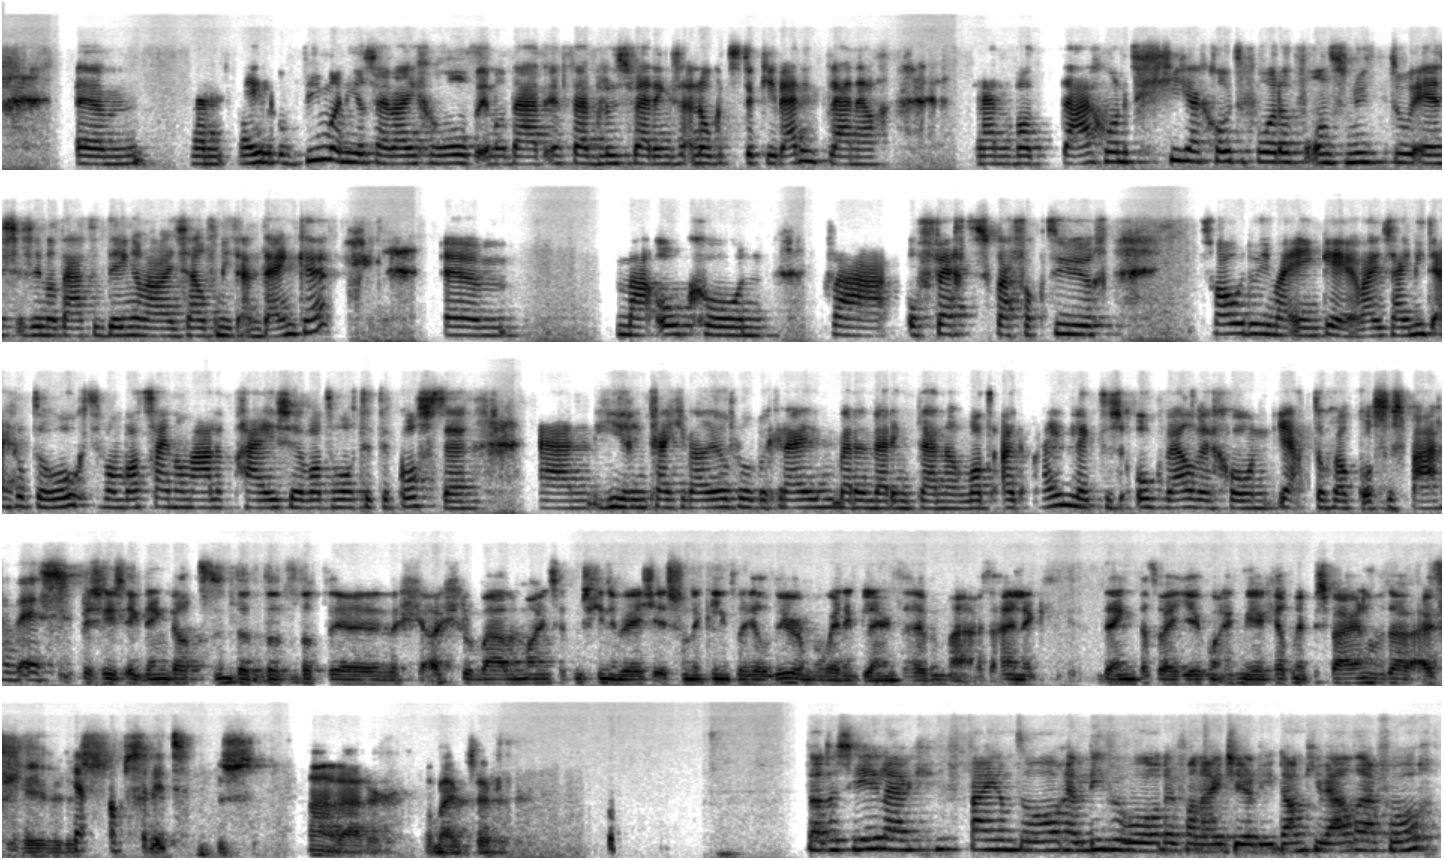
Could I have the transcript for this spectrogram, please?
Um, en eigenlijk op die manier zijn wij gerold inderdaad in Fabulous Weddings en ook het stukje wedding planner. En wat daar gewoon het giga grote voordeel voor ons nu toe is, is inderdaad de dingen waar wij zelf niet aan denken. Um, maar ook gewoon qua offertes, qua factuur trouwen doe je maar één keer. Wij zijn niet echt op de hoogte van wat zijn normale prijzen, wat hoort het te kosten. En hierin krijg je wel heel veel begeleiding met een weddingplanner, wat uiteindelijk dus ook wel weer gewoon, ja, toch wel kostensparend is. Precies, ik denk dat, dat, dat, dat uh, de globale mindset misschien een beetje is van het klinkt wel heel duur om een weddingplanner te hebben, maar uiteindelijk denk ik dat wij hier gewoon echt meer geld mee besparen dan we daar uitgeven. Dus, ja, absoluut. Dus aanrader, wat mij betreft. Dat is heel erg fijn om te horen. Lieve woorden vanuit jullie. Dank je wel daarvoor.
